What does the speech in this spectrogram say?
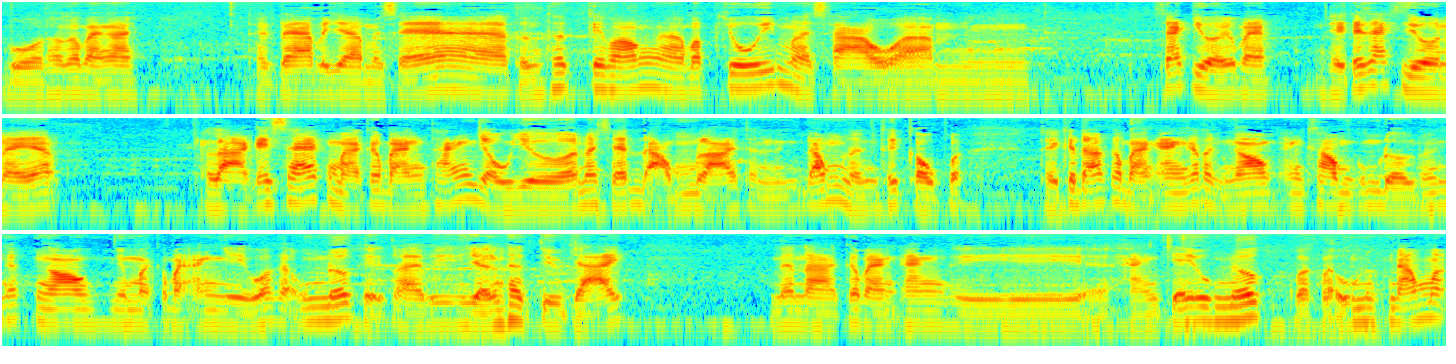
bùa thôi các bạn ơi. Thật ra bây giờ mình sẽ thưởng thức cái món à, bắp chuối mà xào um, sát dừa các bạn. Thì cái sát dừa này á là cái xác mà các bạn thắng dầu dừa nó sẽ động lại thành đóng lên cái cục á thì cái đó các bạn ăn rất là ngon, ăn không cũng được, nó rất ngon. Nhưng mà các bạn ăn nhiều quá cả uống nước thì lại bị, dẫn đến tiêu chảy. Nên là các bạn ăn thì hạn chế uống nước hoặc là uống nước nóng á.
